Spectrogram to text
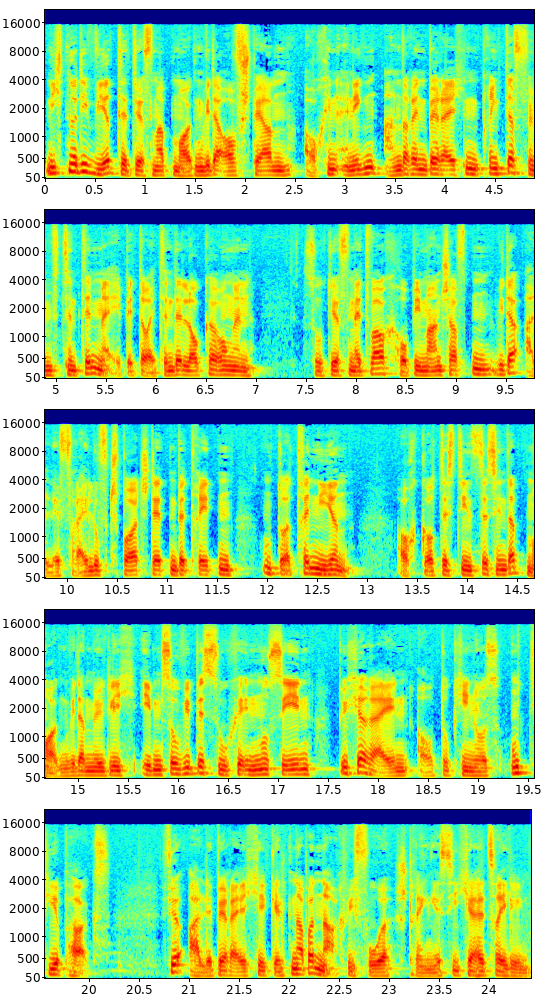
Nicht nur die Wirte dürfen ab morgen wieder aufsperren, auch in einigen anderen Bereichen bringt der 15. Mai bedeutende Lockerungen. So dürfen etwa auch Hobbymannschaften wieder alle Freiluftsportstätten betreten und dort trainieren. Auch Gottesdienste sind ab morgen wieder möglich, ebenso wie Besuche in Museen, Büchereien, Autokinos und Tierparks. Für alle Bereiche gelten aber nach wie vor strenge Sicherheitsregeln.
